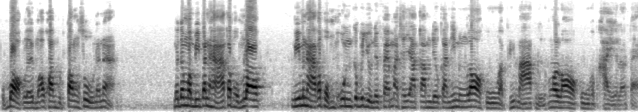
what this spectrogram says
ผมบอกเลยผมเอาความถูกต้องสู้นั่นน่ะ ไม่ต้องมามีปัญหากับผมหรอก มีปัญหากับผมคุณก็ไปอยู่ในแฟ้มอาชญากรรมเดียวกันที่มึงล่อกูกับพี่มาร์คหรือก็ล่อกูกับใครก็แล้วแต่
